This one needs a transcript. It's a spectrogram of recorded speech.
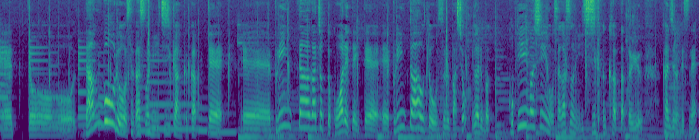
えー、っと段ボールを探すのに1時間かかってえー、プリンターがちょっと壊れていて、えー、プリントアウトをする場所いわゆるコピーマシンを探すのに1時間かかったという感じなんですね。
